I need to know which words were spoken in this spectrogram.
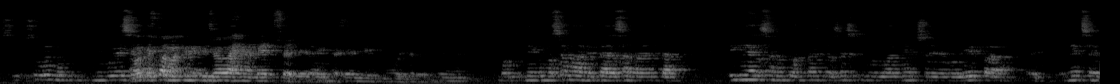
su, suurin niin kuin esimerkki... Oikeastaan mä kritisoin lähinnä metsäjiä, mitä sen niitä muista. Niin. Mutta niin kuin mä sanoin, niin täällä sanoi, että Wigner sanoi 1870-luvulla, että Nietzsche oli epä, että Nietzsche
